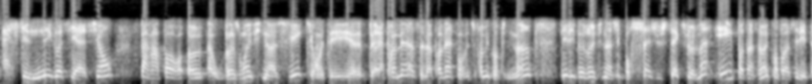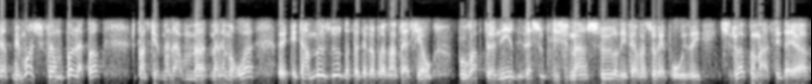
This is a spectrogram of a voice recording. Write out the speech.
à ce qu'il y ait une négociation par rapport aux besoins financiers qui ont été euh, de la première, c'est la première du premier confinement, puis les besoins financiers pour s'ajuster actuellement et potentiellement compenser les pertes. Mais moi, je ferme pas la porte. Je pense que Mme, Madame Roy euh, est en mesure de faire des représentations pour obtenir des assouplissements sur les fermetures imposées qui doivent commencer d'ailleurs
